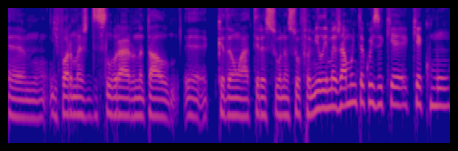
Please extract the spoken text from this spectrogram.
um, e formas de celebrar o Natal, uh, cada um há de ter a sua na sua família, mas há muita coisa que é, que é comum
